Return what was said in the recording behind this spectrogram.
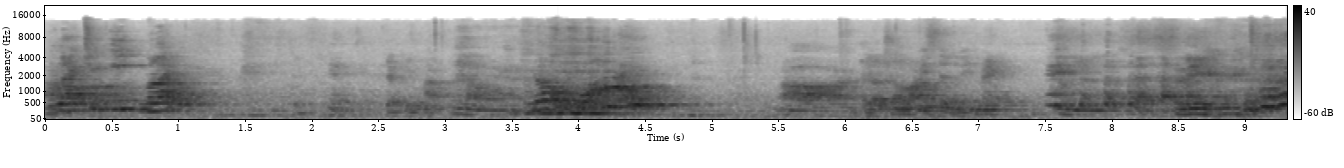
Like to eat mud? No. No, why? Uh, I don't know. Sleep.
